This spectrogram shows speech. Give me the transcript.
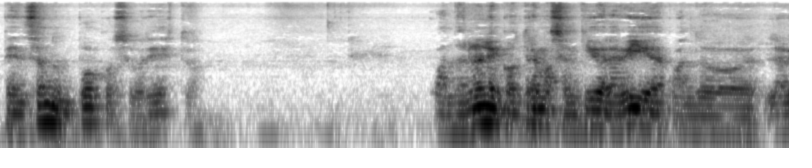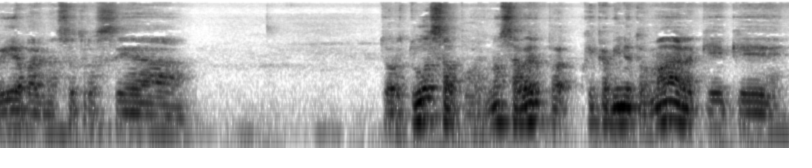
pensando un poco sobre esto, cuando no le encontremos sentido a la vida, cuando la vida para nosotros sea tortuosa por no saber qué camino tomar, qué,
